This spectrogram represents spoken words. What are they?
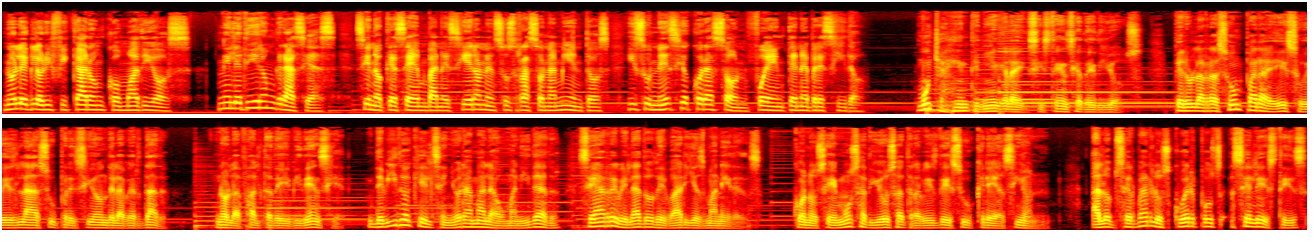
no le glorificaron como a Dios, ni le dieron gracias, sino que se envanecieron en sus razonamientos y su necio corazón fue entenebrecido. Mucha gente niega la existencia de Dios, pero la razón para eso es la supresión de la verdad, no la falta de evidencia. Debido a que el Señor ama a la humanidad, se ha revelado de varias maneras. Conocemos a Dios a través de su creación. Al observar los cuerpos celestes,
